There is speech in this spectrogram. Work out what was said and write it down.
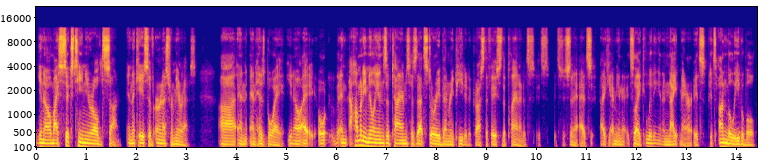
You know, my 16 year old son. In the case of Ernest Ramirez, uh, and and his boy. You know, I or, and how many millions of times has that story been repeated across the face of the planet? It's it's it's just an it's I, I mean it's like living in a nightmare. It's it's unbelievable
